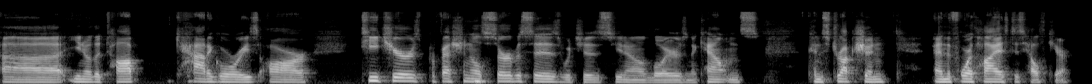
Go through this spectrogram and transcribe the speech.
Uh, you know, the top categories are teachers, professional services, which is, you know, lawyers and accountants, construction, and the fourth highest is healthcare.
